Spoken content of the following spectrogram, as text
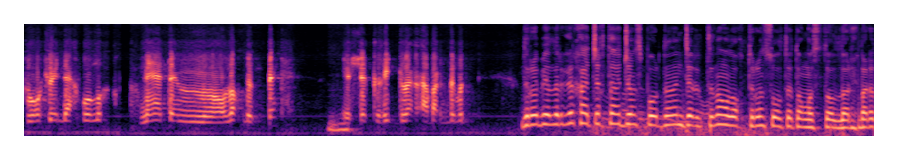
tuğçuydах болу. Риттер абардыбыт Дробелерге хачақтақ жон. Бары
